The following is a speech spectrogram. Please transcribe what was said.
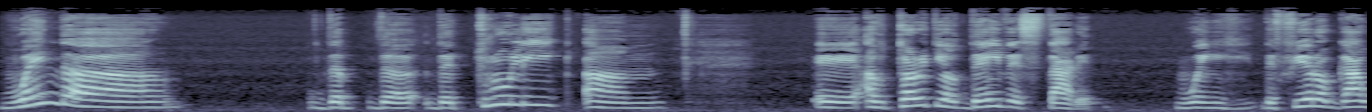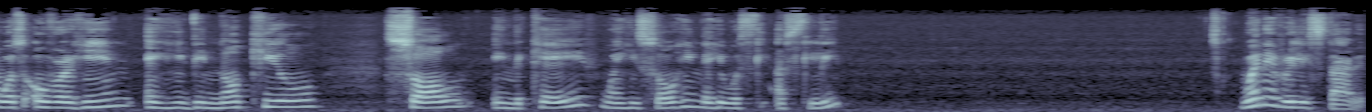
When the the the the truly um, uh, authority of David started when he, the fear of God was over him and he did not kill Saul in the cave when he saw him that he was asleep. When it really started.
